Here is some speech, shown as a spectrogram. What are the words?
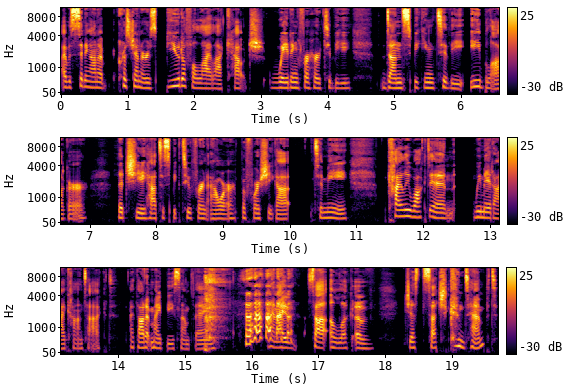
I was sitting on a Kris Jenner's beautiful lilac couch waiting for her to be done speaking to the e-blogger that she had to speak to for an hour before she got to me. Kylie walked in. We made eye contact. I thought it might be something. and I saw a look of just such contempt.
